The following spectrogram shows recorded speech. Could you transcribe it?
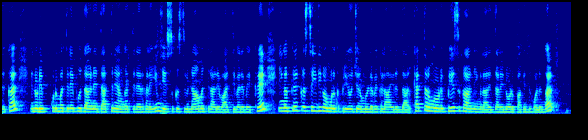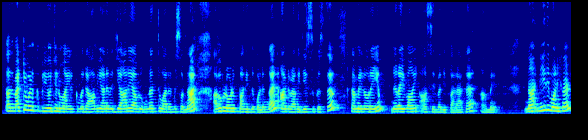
வாழ்த்துக்கள். என்னுடைய குடும்பத்திலே புதிதாக இணைந்த அத்தனை அங்கத்தினர்களையும் இயேசு கிறிஸ்துவின் நாமத்தினாலே வாழ்த்தி வரவேற்கிறேன் நீங்கள் கேட்கிற செய்திகள் உங்களுக்கு பிரயோஜனம் உள்ளவைகளாக இருந்தால் கத்தர் உங்களோடு பேசுகிறார் நீங்கள் அறிந்தால் என்னோடு பகிர்ந்து கொள்ளுங்கள். அது மற்றவர்களுக்கு பிரயோஜனமாக இருக்கும் என்று ஆவியானவர் யாரை அவர் உணர்த்துவார் என்று சொன்னால் அவர்களோடும் பகிர்ந்து கொள்ளுங்கள். ஆண்டவராக இயேசு கிறிஸ்து நம்ம எல்லோரையும் நிறைவாய் ஆசிர்வதிப்பாராக. ஆமே நான் நீதிமொழிகள்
